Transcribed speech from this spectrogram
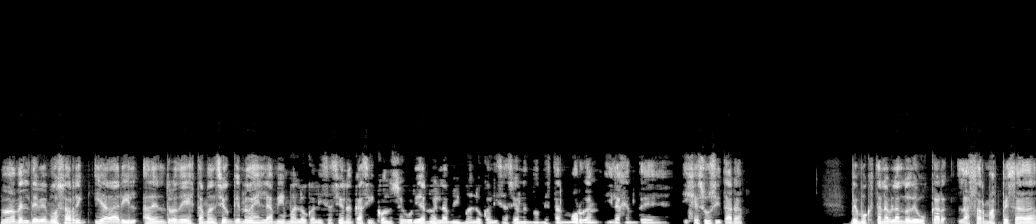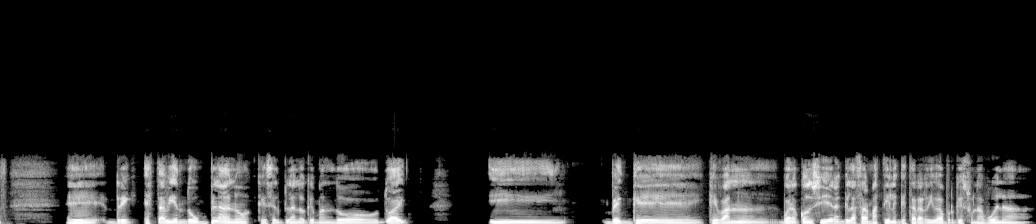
Nuevamente vemos a Rick y a Daryl adentro de esta mansión que no es la misma localización, acá sí con seguridad no es la misma localización en donde están Morgan y la gente y Jesús y Tara. Vemos que están hablando de buscar las armas pesadas eh, Rick está viendo un plano, que es el plano que mandó Dwight, y ven que, que van, bueno, consideran que las armas tienen que estar arriba porque es una buena,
